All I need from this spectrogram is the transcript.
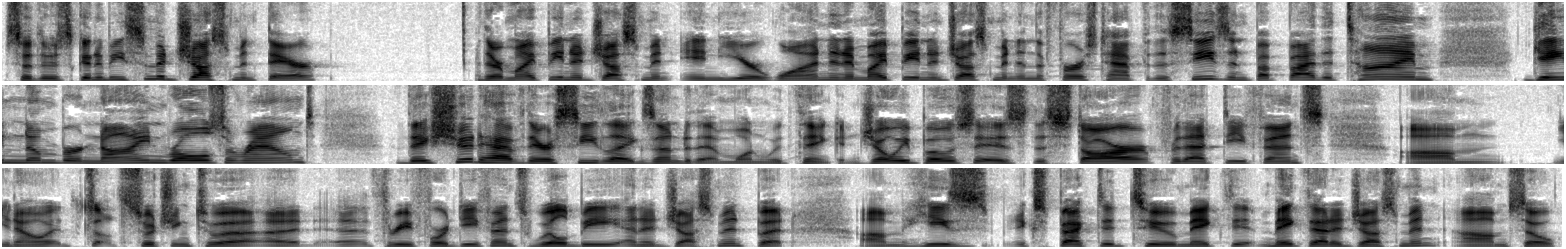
so there's going to be some adjustment there there might be an adjustment in year one, and it might be an adjustment in the first half of the season. But by the time game number nine rolls around, they should have their sea legs under them, one would think. And Joey Bosa is the star for that defense. Um, you know, switching to a, a, three-four defense will be an adjustment, but um, he's expected to make the, make that adjustment. Um, so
